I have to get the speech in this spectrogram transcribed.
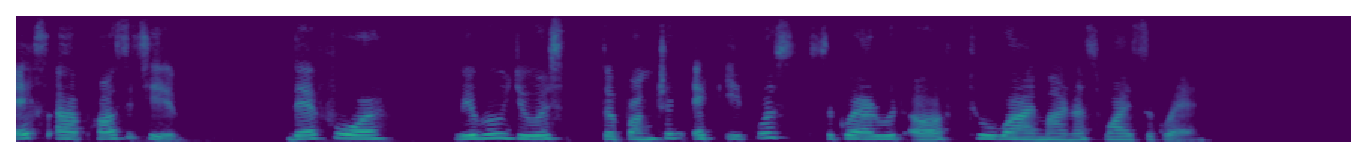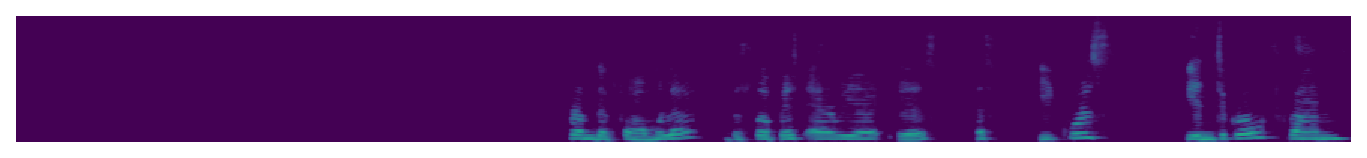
x are positive. Therefore, we will use the function x equals square root of 2y minus y squared. From the formula, the surface area is S equals integral from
